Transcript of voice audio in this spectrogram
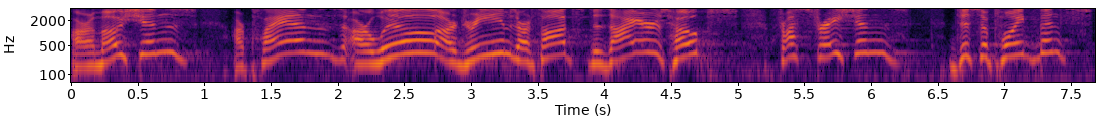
our emotions, our plans, our will, our dreams, our thoughts, desires, hopes, frustrations, disappointments,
